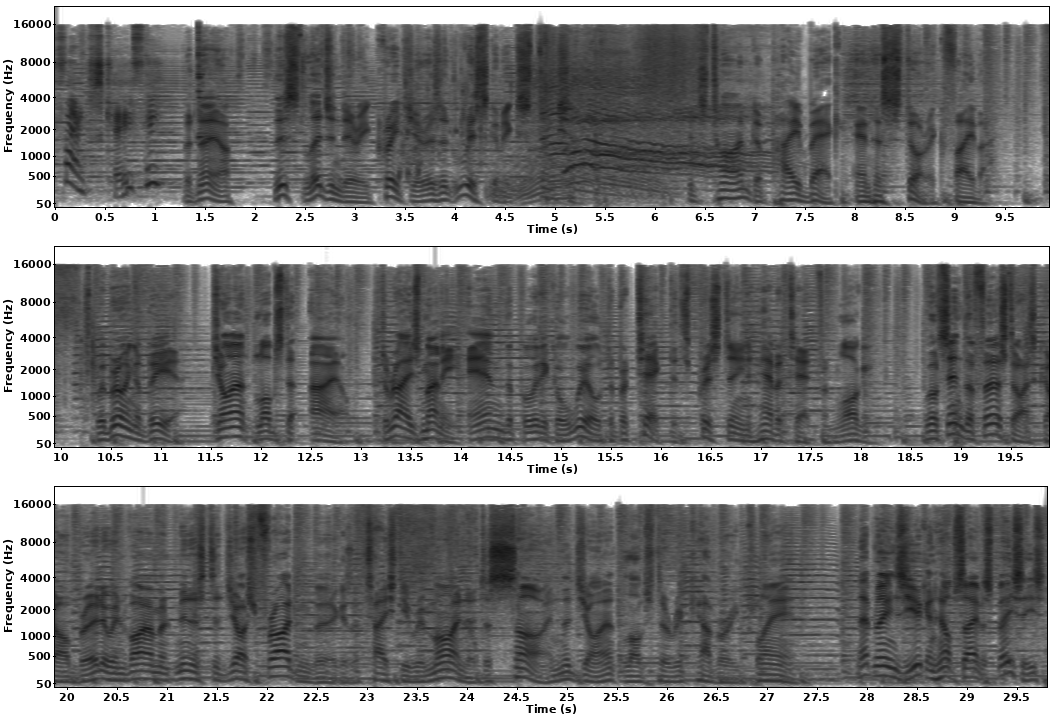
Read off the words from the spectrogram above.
thanks, Keithy. But now, this legendary creature is at risk of extinction. Oh! It's time to pay back an historic favour. We're brewing a beer, Giant Lobster Ale, to raise money and the political will to protect its pristine habitat from logging. We'll send the first ice cold brew to Environment Minister Josh Frydenberg as a tasty reminder to sign the Giant Lobster Recovery Plan. That means you can help save a species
